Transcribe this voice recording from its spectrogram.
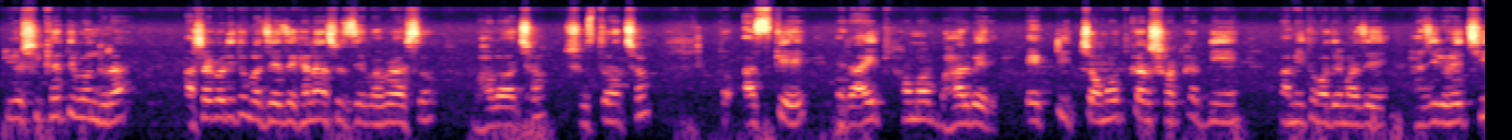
প্রিয় শিক্ষার্থী বন্ধুরা, আশা করি তোমরা যে যেখানে আসো যেভাবে আসো ভালো আছো, সুস্থ আছো। তো আজকে রাইট ফর্ম অফ ভার্বের একটি চমৎকার শর্টকাট নিয়ে আমি তোমাদের মাঝে হাজির হয়েছি।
